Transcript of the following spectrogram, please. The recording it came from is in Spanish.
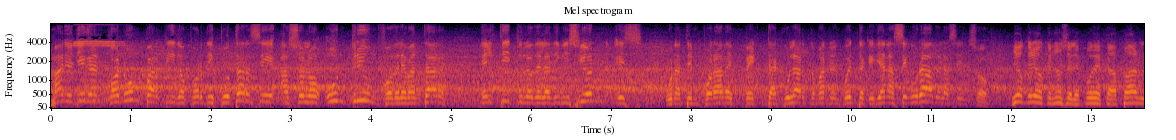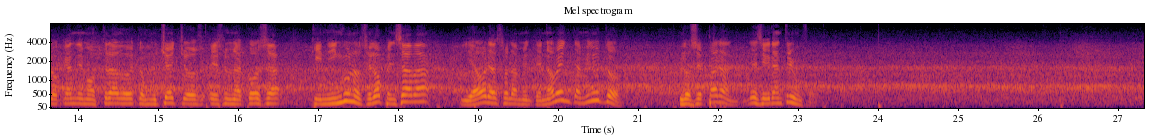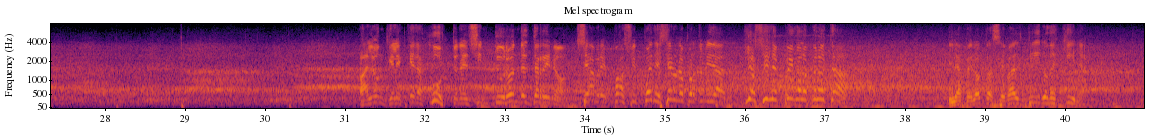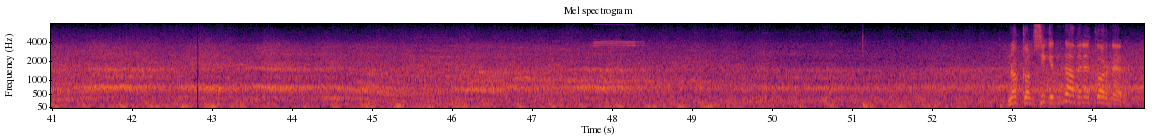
Mario llegan con un partido por disputarse a solo un triunfo de levantar el título de la división. Es una temporada espectacular tomando en cuenta que ya han asegurado el ascenso. Yo creo que no se les puede escapar. Lo que han demostrado estos muchachos es una cosa que ninguno se lo pensaba y ahora solamente 90 minutos lo separan de ese gran triunfo. Balón que les queda justo en el cinturón del terreno. Se abre paso y puede ser una oportunidad. Y así le pega la pelota. Y la pelota se va al tiro de esquina. No consiguen nada en el córner.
